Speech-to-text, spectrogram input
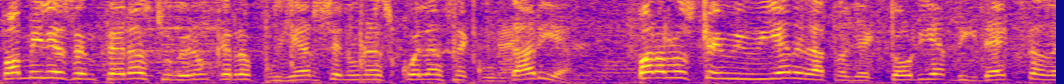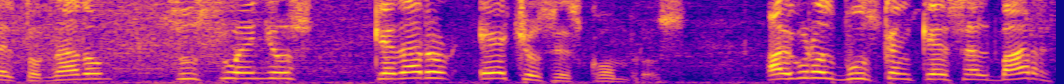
Familias enteras tuvieron que refugiarse en una escuela secundaria. Para los que vivían en la trayectoria directa del tornado, sus sueños quedaron hechos escombros. Algunos buscan qué salvar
